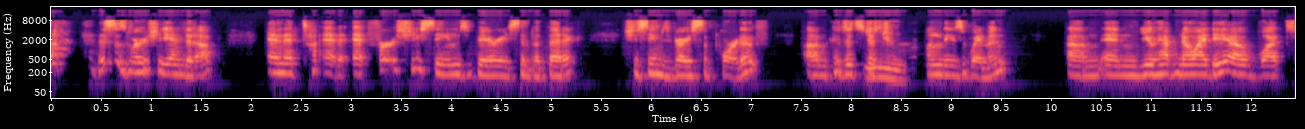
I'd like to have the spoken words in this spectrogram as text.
this is where she ended up. And at, t- at, at first, she seems very sympathetic. She seems very supportive because it's just her among these women. Um, and you have no idea what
